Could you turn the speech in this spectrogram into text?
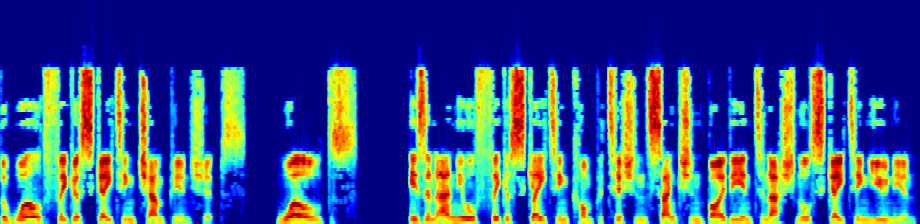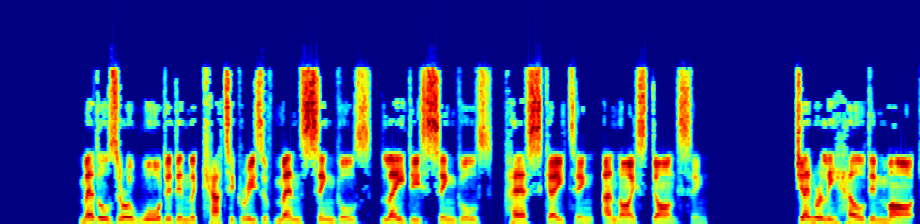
The World Figure Skating Championships Worlds is an annual figure skating competition sanctioned by the International Skating Union. Medals are awarded in the categories of men's singles, ladies singles, pair skating, and ice dancing. Generally held in March,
